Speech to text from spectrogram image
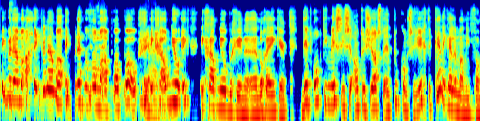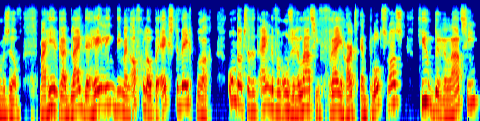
Ik, ben helemaal, ik, ben helemaal, ik ben helemaal van me apropos. Ja. Ik, ga opnieuw, ik, ik ga opnieuw beginnen, uh, nog één keer. Dit optimistische, enthousiaste en toekomstgerichte ken ik helemaal niet van mezelf. Maar hieruit blijkt de heling die mijn afgelopen ex teweegbracht. Ondanks dat het einde van onze relatie vrij hard en plots was, hielp de relatie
